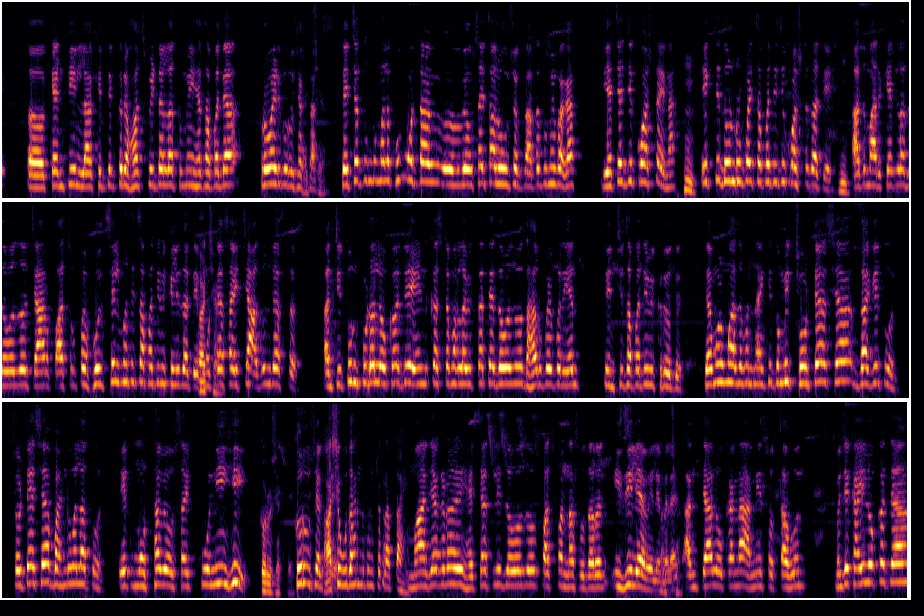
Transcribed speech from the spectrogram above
कॅन्टीनला कित्येक तरी हॉस्पिटलला तुम्ही ह्या चपात्या प्रोव्हाइड करू शकता अच्छा. त्याच्यातून तुम्हाला खूप मोठा अं, व्यवसाय चालू होऊ शकतो आता तुम्ही बघा याच्यात जी कॉस्ट आहे ना. एक ते दोन रुपये चपातीची कॉस्ट जाते. आज मार्केटला जवळजवळ चार पाच रुपये होलसेल मध्ये चपाती विकली जाते. मोठ्या साईजची अजून जास्त आणि तिथून पुढे लोक जे एंड कस्टमरला विकतात त्या जवळजवळ दहा रुपये पर्यंत त्यांची चपाती विक्री होते त्यामुळे माझं म्हणणं आहे की तुम्ही छोट्याशा जागेतून छोट्याशा भांडवलातून एक मोठा व्यवसाय कोणीही करू शकते. करू शकते. असे उदाहरण तुमच्याकडे आता आहे माझ्याकडे ह्याच्यातली जवळजवळ पाच पन्नास उदाहरण इझिली अवेलेबल आहेत. आणि त्या लोकांना आम्ही स्वतःहून म्हणजे काही लोक त्या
